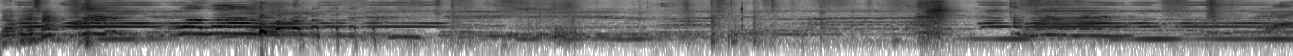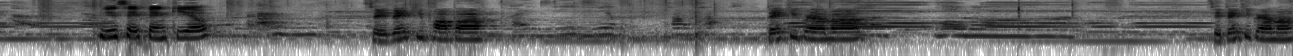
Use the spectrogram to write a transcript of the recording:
You open this one? Can you say thank you? Say thank you, Pawpaw. Thank you, Grandma. Say thank you, Grandma.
